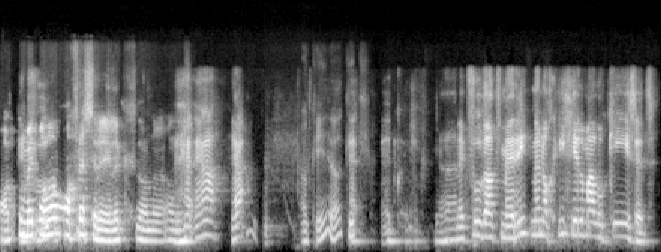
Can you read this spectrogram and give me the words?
maar ik voel me toch wel wat frisser eigenlijk dan eh, anders. Ja, ja. ja. Oké, ja, kijk. Ik, ja, en ik voel dat mijn ritme nog niet helemaal oké zit.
